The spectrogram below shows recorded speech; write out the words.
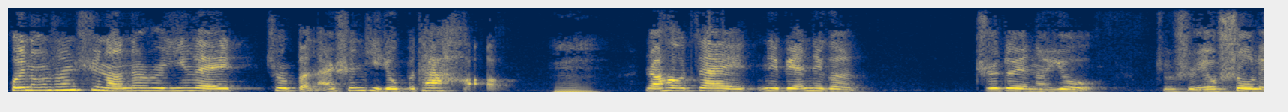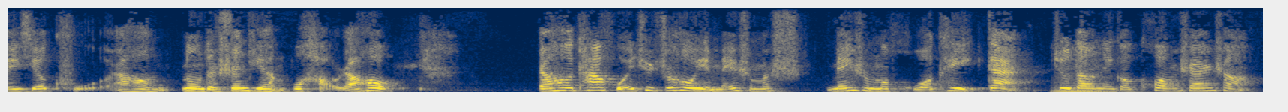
回农村去呢，那是因为就是本来身体就不太好，嗯然后在那边那个支队呢，又就是又受了一些苦，然后弄得身体很不好，然后，然后他回去之后也没什么事，没什么活可以干，就到那个矿山上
